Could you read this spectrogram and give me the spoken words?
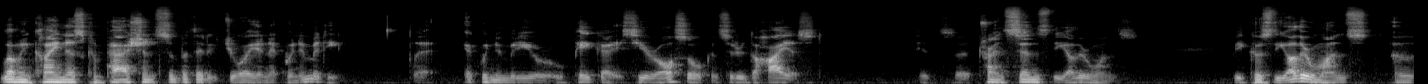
loving kindness, compassion, sympathetic joy, and equanimity. equanimity or Upekkha is here also considered the highest. It uh, transcends the other ones because the other ones uh,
